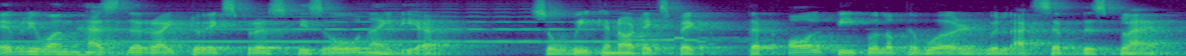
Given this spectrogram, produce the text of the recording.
Everyone has the right to express his own idea, so we cannot expect that all people of the world will accept this plan.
